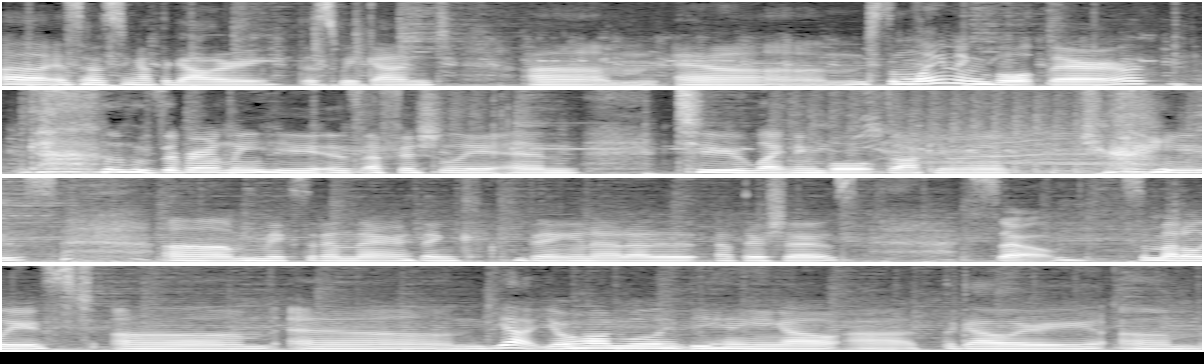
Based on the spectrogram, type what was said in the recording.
uh, is hosting at the gallery this weekend. Um, and some lightning bolt there because apparently he is officially in two lightning bolt documentaries. Um, he makes it in there, I think, banging out at, at their shows. So, some Metal East. Um, and yeah, Johan will be hanging out at the gallery um,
